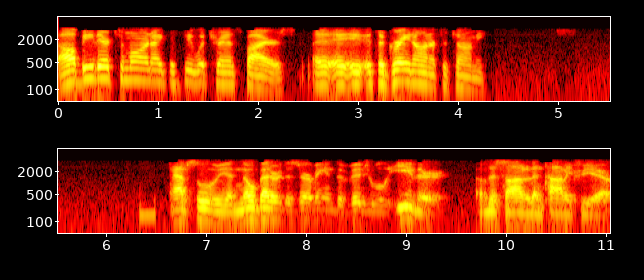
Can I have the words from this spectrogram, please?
I'll be there tomorrow night to see what transpires. I- I- It's a great honor for Tommy. Absolutely, and no better deserving individual either of this honor than Tommy Fierro.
